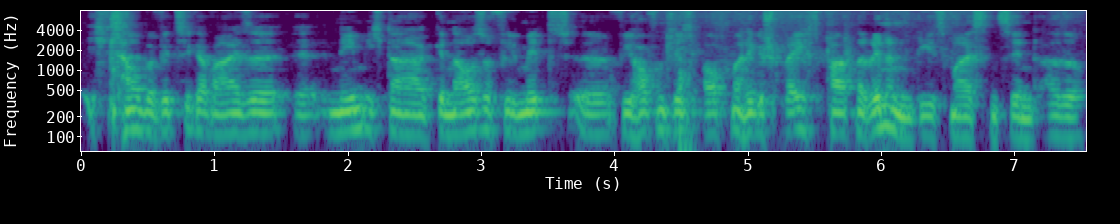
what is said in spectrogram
ich glaube, witzigerweise äh, nehme ich da genauso viel mit, äh, wie hoffentlich auch meine Gesprächspartnerinnen, die es meistens sind. Also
